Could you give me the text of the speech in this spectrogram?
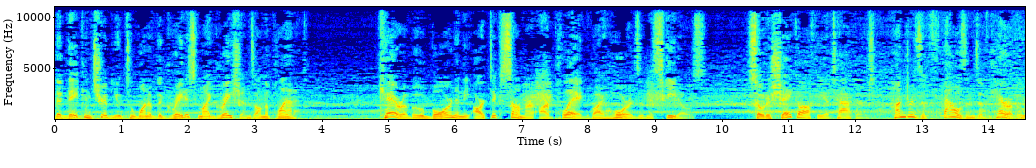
that they contribute to one of the greatest migrations on the planet. Caribou born in the Arctic summer are plagued by hordes of mosquitoes. So to shake off the attackers, hundreds of thousands of caribou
